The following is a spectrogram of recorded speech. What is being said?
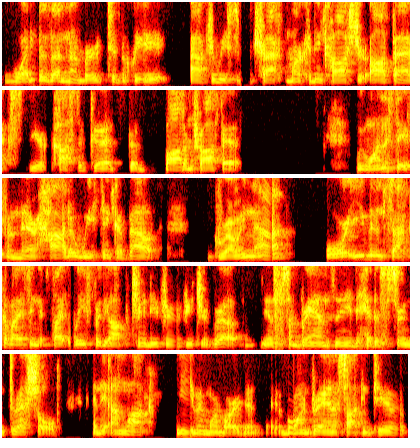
what is that number? Typically, after we subtract marketing costs, your OPEX, your cost of goods, the bottom profit. We want to say from there, how do we think about growing that or even sacrificing it slightly for the opportunity for future growth? You know, some brands, they need to hit a certain threshold and they unlock even more margin. One brand I was talking to,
